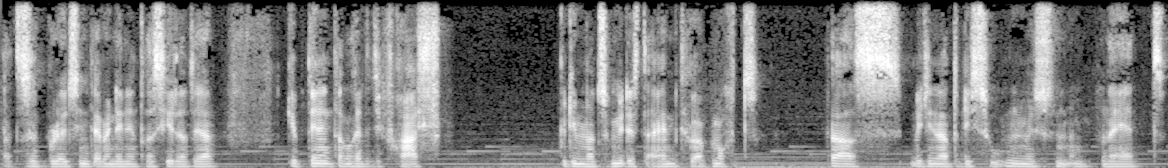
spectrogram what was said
Das ist ein Blödsinn, der mich nicht interessiert hat, ja. Gibt denen dann relativ rasch, die man zumindest einen klar gemacht, dass wir die Natalie suchen müssen und nicht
